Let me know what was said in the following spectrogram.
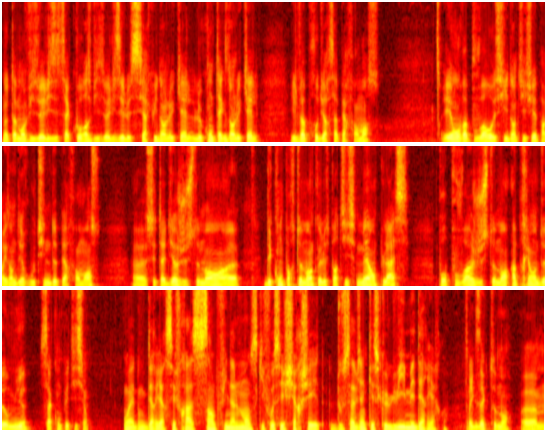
notamment visualiser sa course, visualiser le circuit dans lequel, le contexte dans lequel il va produire sa performance. Et on va pouvoir aussi identifier par exemple des routines de performance, euh, c'est-à-dire justement euh, des comportements que le sportif met en place pour pouvoir justement appréhender au mieux sa compétition. Ouais, donc derrière ces phrases simples, finalement, ce qu'il faut, c'est chercher d'où ça vient, qu'est-ce que lui met derrière. Exactement. Euh,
